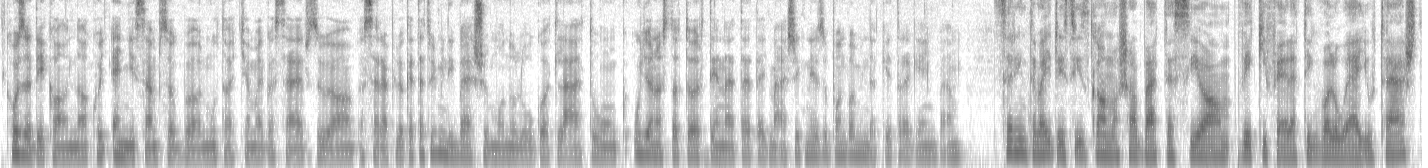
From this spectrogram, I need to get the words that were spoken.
hozadéka annak, hogy ennyi szemszögből mutatja meg a szerző a, a szereplőket, tehát hogy mindig belső monológot látunk, ugyanazt a történetet egy másik nézőpontban mind a két regényben. Szerintem egyrészt izgalmasabbá teszi a végkifejletig való eljutást,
